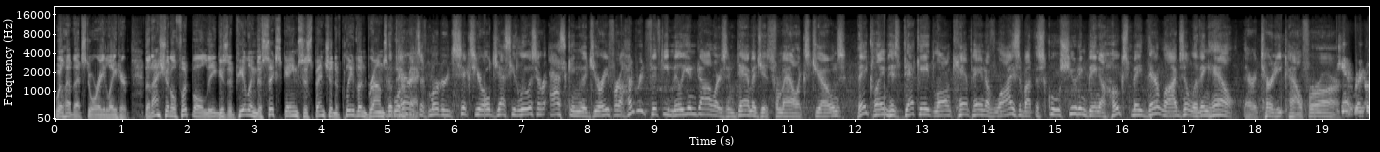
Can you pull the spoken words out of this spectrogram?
We'll have that story later. The National Football League is appealing the six-game suspension of Cleveland Browns the quarterback. parents of murdered six-year-old Jesse Lewis are asking the jury for $150 million in damages from Alex Jones. They claim his decade-long campaign of lies about the school shooting being a hoax made their lives a living hell. Their attorney, Kyle Farrar. can't regularly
